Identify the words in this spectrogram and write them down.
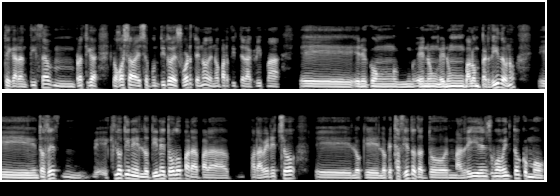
te garantiza mmm, prácticamente, luego esa, ese puntito de suerte, ¿no? De no partirte la crisma eh, en, un, balón perdido, ¿no? Eh, entonces, es que lo tiene, lo tiene todo para, para, para haber hecho eh, lo, que, lo que está haciendo, tanto en Madrid en su momento como,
